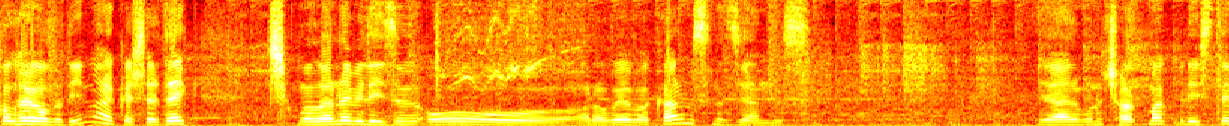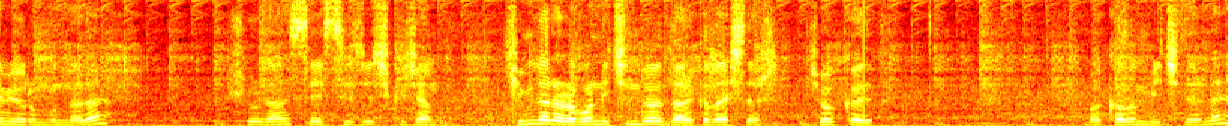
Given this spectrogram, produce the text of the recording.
Kolay oldu değil mi arkadaşlar? Direkt çıkmalarına bile izin... Oo, arabaya bakar mısınız yalnız? Yani bunu çarpmak bile istemiyorum bunlara. Şuradan sessizce çıkacağım. Kimler arabanın içinde öldü arkadaşlar? Çok garip. Bakalım bir içlerine.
